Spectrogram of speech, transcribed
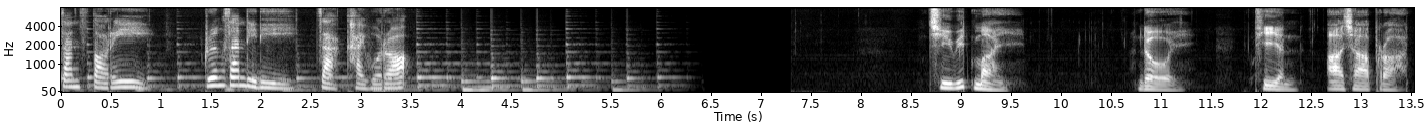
สั้นสตอรี่เรื่องสั้นดีๆ จากไข่หัวเราะ ชีวิตใหม่ โดย เทียนอาชาปราด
